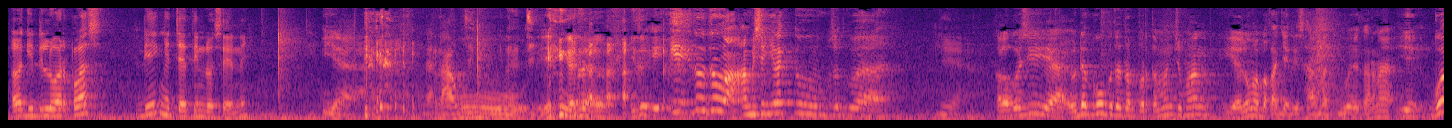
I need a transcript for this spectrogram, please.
lagi di luar kelas dia ngechatin dosennya. Iya, nggak tahu. Rajin. Iya, nggak tahu. Itu itu tuh ambisi jelek tuh maksud gua. Iya. Kalau gue sih ya udah gue tetap berteman cuman ya lu gak bakal jadi sahabat gue karena ya gue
